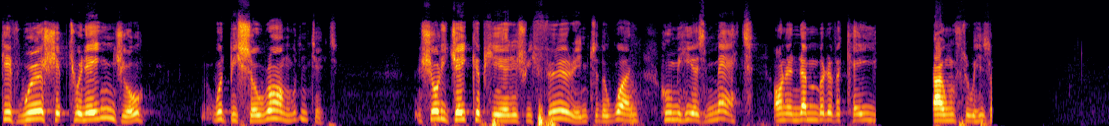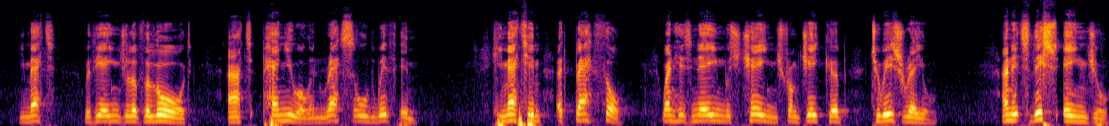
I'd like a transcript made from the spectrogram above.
give worship to an angel would be so wrong, wouldn't it? Surely Jacob here is referring to the one whom he has met on a number of occasions down through his life. He met with the angel of the Lord at Penuel and wrestled with him. He met him at Bethel when his name was changed from Jacob to Israel. And it's this angel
